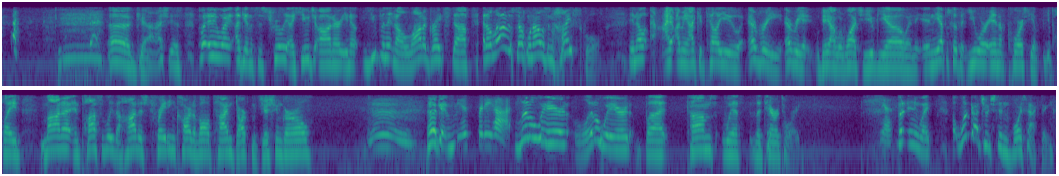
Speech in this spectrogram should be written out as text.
oh, gosh, yes. But anyway, again, this is truly a huge honor. You know, you've been in a lot of great stuff, and a lot of the stuff when I was in high school. You know, I, I mean, I could tell you every every day I would watch Yu-Gi-Oh, and in the episode that you were in, of course, you you played Mana and possibly the hottest trading card of all time, Dark Magician Girl. Mmm. Okay, He is pretty hot. little weird, little weird, but comes with the territory. Yes. But anyway, what got you interested in voice acting?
